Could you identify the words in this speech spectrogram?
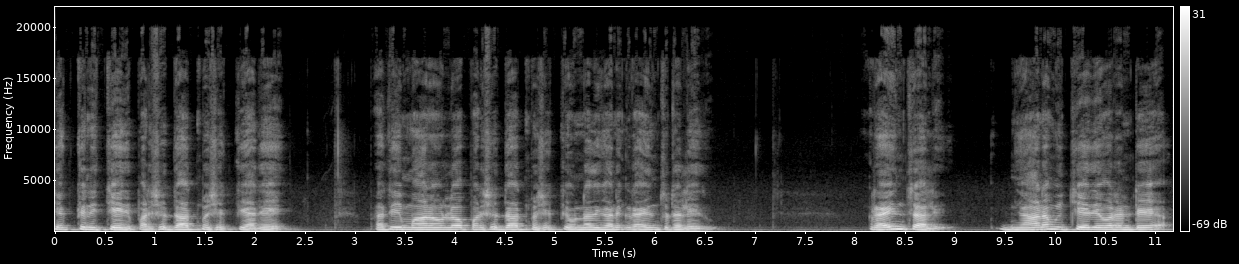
శక్తినిచ్చేది పరిశుద్ధాత్మ శక్తి అదే. ప్రతి మానవంలో పరిశుద్ధాత్మ శక్తి ఉన్నది కానీ గ్రహించటలేదు గ్రహించాలి. జ్ఞానం ఇచ్చేది ఎవరంటే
